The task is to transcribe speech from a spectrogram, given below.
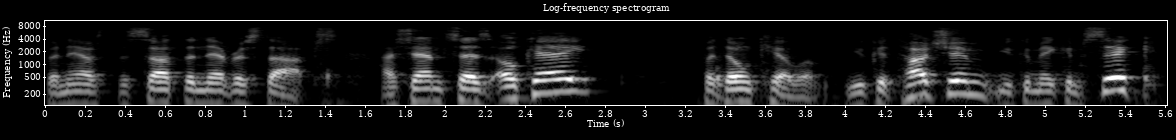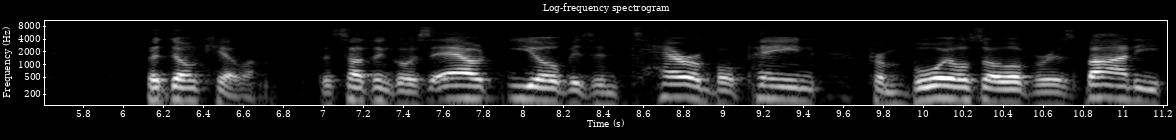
but now the Satan never stops. Hashem says, okay, but don't kill him. You could touch him, you could make him sick, but don't kill him. The Satan goes out. Iyov is in terrible pain from boils all over his body.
